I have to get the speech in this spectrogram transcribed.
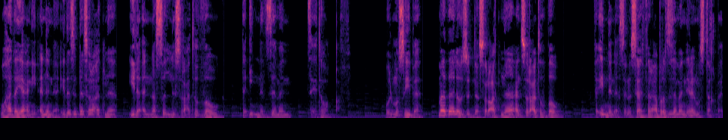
وهذا يعني أننا إذا زدنا سرعتنا إلى أن نصل لسرعة الضوء فإن الزمن سيتوقف. والمصيبة ماذا لو زدنا سرعتنا عن سرعة الضوء؟ فإننا سنسافر عبر الزمن إلى المستقبل.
